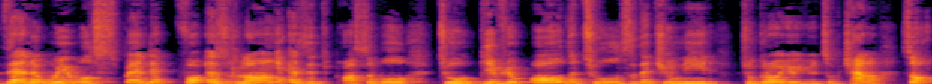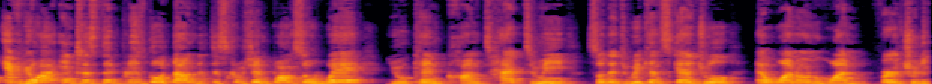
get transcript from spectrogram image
then we will spend it for as long as it's possible to give you all the tools that you need to grow your YouTube channel. So if you are interested, please go down the description box where you can contact me so that we can schedule a one-on-one virtually.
